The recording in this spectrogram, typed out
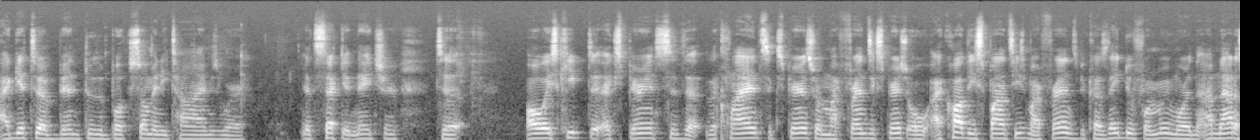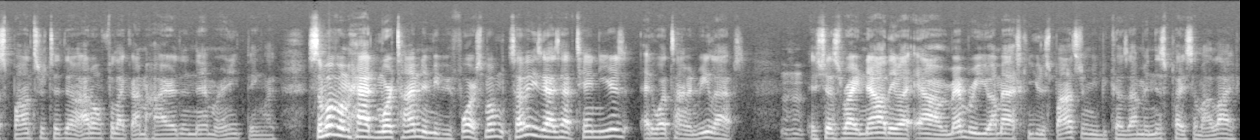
I get to have been through the book so many times where it's second nature to always keep the experience to the, the client's experience or my friend's experience or I call these sponsees my friends because they do for me more than I'm not a sponsor to them. I don't feel like I'm higher than them or anything. Like some of them had more time than me before. Some of, some of these guys have 10 years at what time in relapse. Mhm. It's just right now they're like, "Yeah, I remember you. I'm asking you to sponsor me because I'm in this place in my life.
